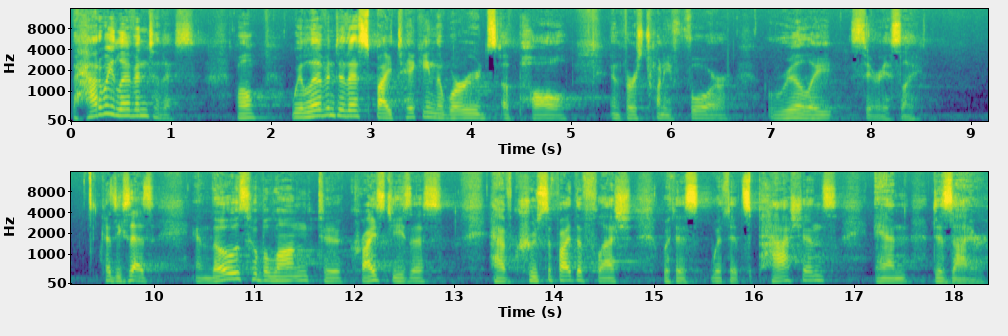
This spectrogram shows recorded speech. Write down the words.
But how do we live into this? Well, we live into this by taking the words of Paul in verse 24 really seriously. Because he says, And those who belong to Christ Jesus have crucified the flesh with, his, with its passions and desire.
